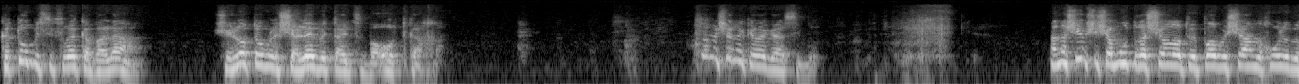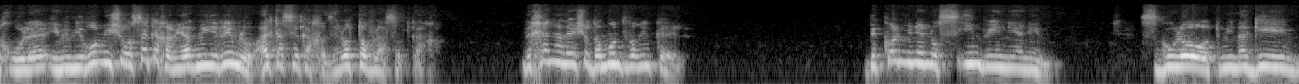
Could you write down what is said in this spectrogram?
כתוב בספרי קבלה שלא טוב לשלב את האצבעות ככה. לא משנה כרגע הסיבות. אנשים ששמעו דרשות ופה ושם וכולי וכולי, אם הם יראו מישהו עושה ככה, מיד מעירים לו, אל תעשה ככה, זה לא טוב לעשות ככה. וכן הלאה, יש עוד המון דברים כאלה. בכל מיני נושאים ועניינים. סגולות, מנהגים.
